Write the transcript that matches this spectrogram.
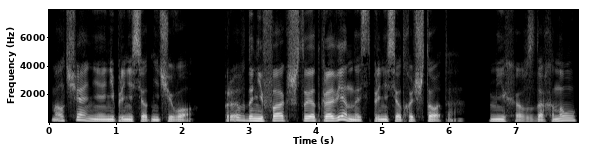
Молчание не принесет ничего. Правда, не факт, что и откровенность принесет хоть что-то. Миха вздохнул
